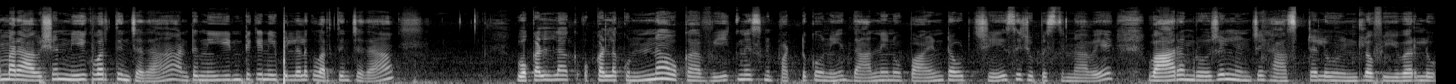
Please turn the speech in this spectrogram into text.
మరి ఆ విషయం నీకు వర్తించదా? అంటే నీ ఇంటికి నీ పిల్లలకు వర్తించదా? ఒకళ్ళ ఒకళ్ళకున్న ఒక వీక్నెస్ని పట్టుకొని దాన్ని నువ్వు పాయింట్అవుట్ చేసి చూపిస్తున్నావే. వారం రోజుల నుంచి హాస్పిటల్ ఇంట్లో ఫీవర్లు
